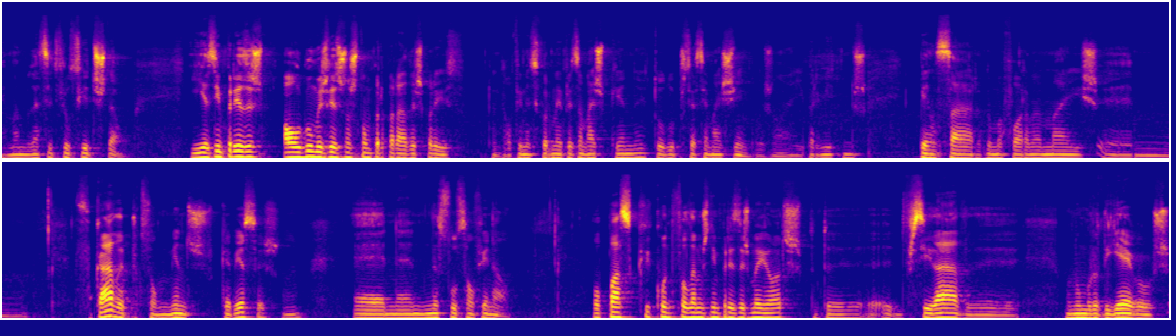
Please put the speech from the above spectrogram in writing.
uma mudança de filosofia de gestão. E as empresas, algumas vezes, não estão preparadas para isso. Portanto, obviamente, se for uma empresa mais pequena, todo o processo é mais simples é? e permite-nos pensar de uma forma mais eh, focada, porque são menos cabeças, é? na, na, solução final. Ao passo que, quando falamos de empresas maiores, portanto, a, diversidade, o número de egos,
